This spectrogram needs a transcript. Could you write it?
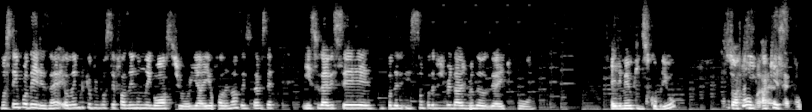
você tem poderes, né? Eu lembro que eu vi você fazendo um negócio, e aí eu falei, nossa, isso deve ser. Isso deve ser. Poder, isso são poderes de verdade, meu Deus. E aí, tipo. Ele meio que descobriu. Só que Toma, a é- questão.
